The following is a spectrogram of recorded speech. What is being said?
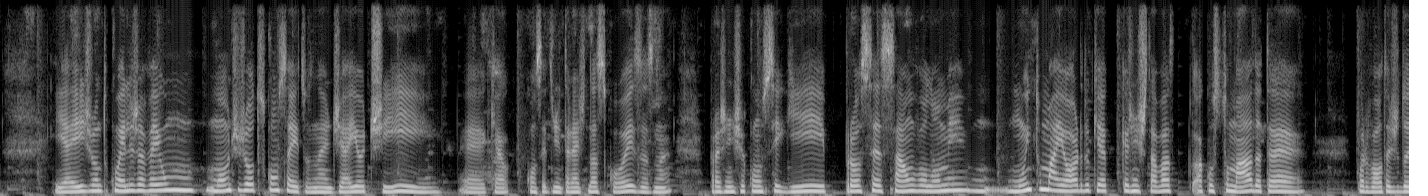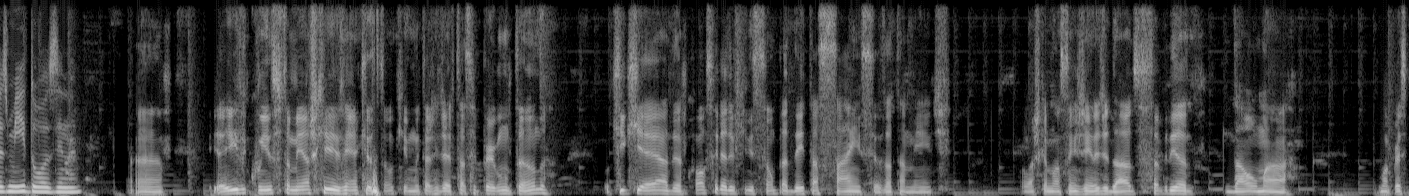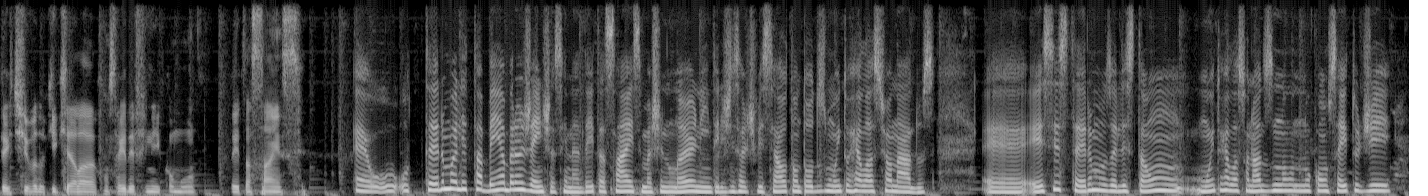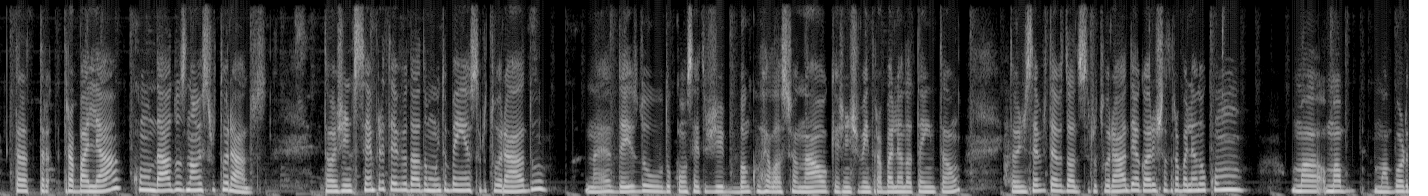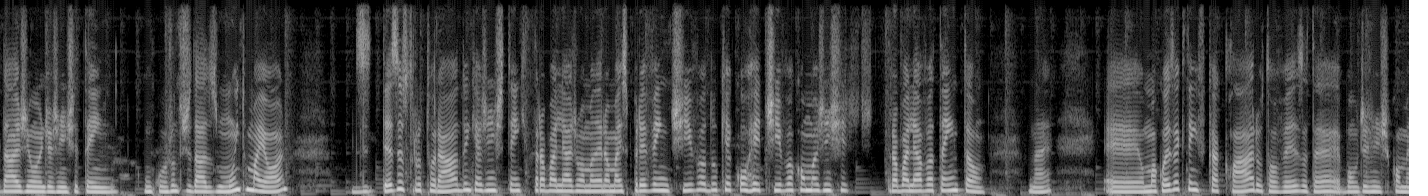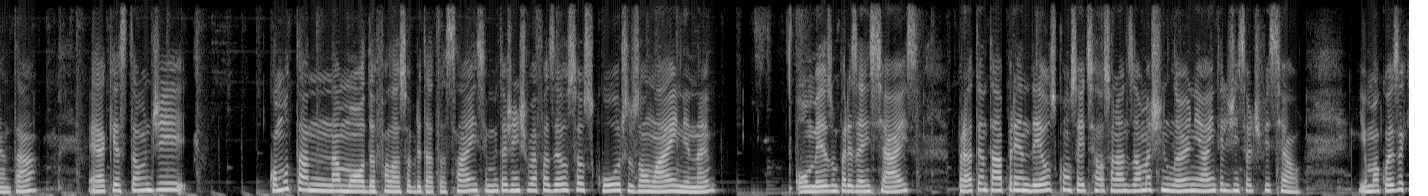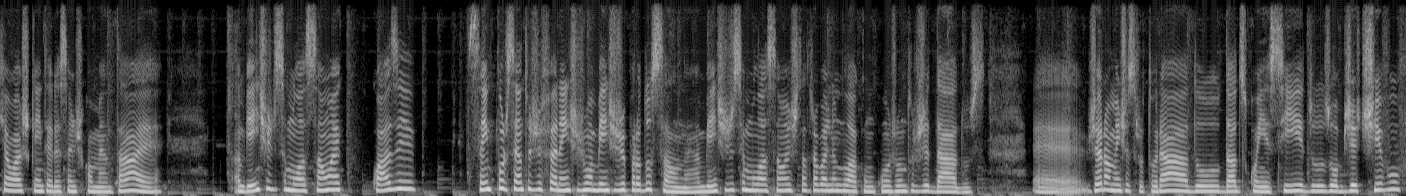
E aí, junto com ele, já veio um monte de outros conceitos, né? De IoT, é, que é o conceito de internet das coisas, né? Para a gente conseguir processar um volume muito maior do que a gente estava acostumado até por volta de 2012, né? É, e aí, com isso também acho que vem a questão que muita gente deve estar se perguntando, o que, que é, qual seria a definição para data science exatamente? Eu acho que a nossa engenharia de dados saberia dar uma, uma perspectiva do que, que ela consegue definir como data science. É, o, o termo ele tá bem abrangente, assim, né? Data Science, Machine Learning, Inteligência Artificial estão todos muito relacionados. É, esses termos, eles estão muito relacionados no, no conceito de tra tra trabalhar com dados não estruturados. Então a gente sempre teve o dado muito bem estruturado, né? Desde o do conceito de banco relacional que a gente vem trabalhando até então. Então a gente sempre teve o dado estruturado e agora a gente está trabalhando com uma, uma, uma abordagem onde a gente tem um conjunto de dados muito maior, desestruturado, em que a gente tem que trabalhar de uma maneira mais preventiva do que corretiva, como a gente trabalhava até então, né? É, uma coisa que tem que ficar claro, talvez até é bom de a gente comentar, é a questão de como tá na moda falar sobre data science, muita gente vai fazer os seus cursos online, né? Ou mesmo presenciais, para tentar aprender os conceitos relacionados a machine learning à inteligência artificial. E uma coisa que eu acho que é interessante comentar é: ambiente de simulação é quase 100% diferente de um ambiente de produção, né? Ambiente de simulação a gente está trabalhando lá com um conjunto de dados, é, geralmente estruturado, dados conhecidos. O objetivo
